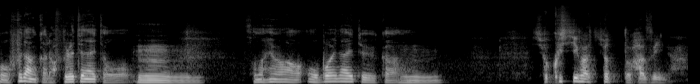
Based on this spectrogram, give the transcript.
こう普段から触れてないとうん、その辺は覚えないというか、うん、食事はちょっとはずいな。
